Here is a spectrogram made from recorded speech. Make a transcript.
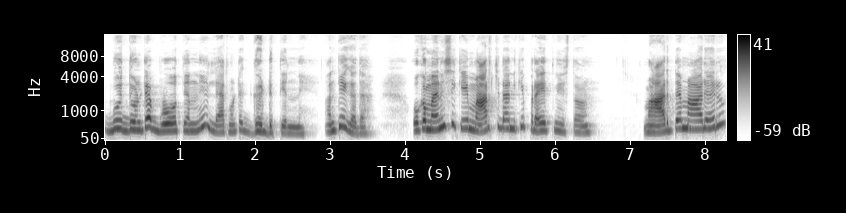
బుద్ధి ఉంటే బో తిన్ని లేకుంటే గడ్డి తిన్ని. అంతే కదా. ఒక మనిషికి మార్చడానికి ప్రయత్నిస్తాం. మారితే మారారు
